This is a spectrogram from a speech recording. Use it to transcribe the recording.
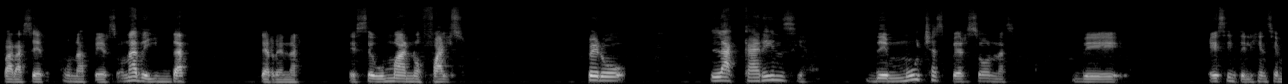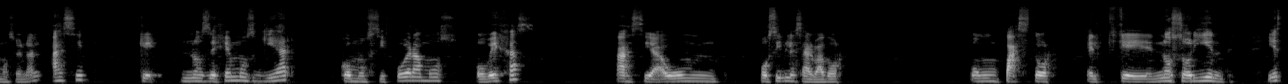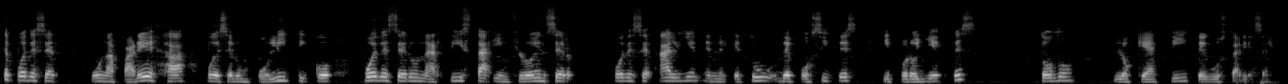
para ser una persona, una deidad terrenal, ese humano falso. Pero la carencia de muchas personas de esa inteligencia emocional hace que nos dejemos guiar como si fuéramos ovejas hacia un posible salvador, un pastor, el que nos oriente. Y este puede ser una pareja, puede ser un político, puede ser un artista, influencer, puede ser alguien en el que tú deposites y proyectes todo lo que a ti te gustaría hacer.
